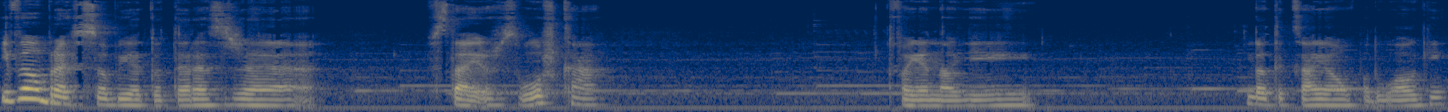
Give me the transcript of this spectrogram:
I wyobraź sobie to teraz, że wstajesz z łóżka, twoje nogi dotykają podłogi.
